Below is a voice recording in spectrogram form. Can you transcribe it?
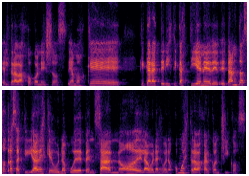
el trabajo con ellos? Digamos, ¿qué, qué características tiene de, de tantas otras actividades que uno puede pensar, ¿no? De laborales. Bueno, ¿cómo es trabajar con chicos?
